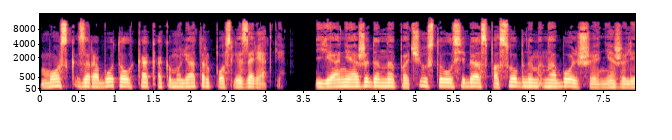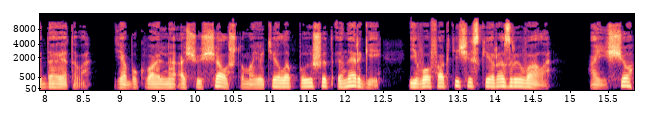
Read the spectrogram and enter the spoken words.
мозг заработал как аккумулятор после зарядки. Я неожиданно почувствовал себя способным на большее, нежели до этого. Я буквально ощущал, что мое тело пышет энергией, его фактически разрывало. А еще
